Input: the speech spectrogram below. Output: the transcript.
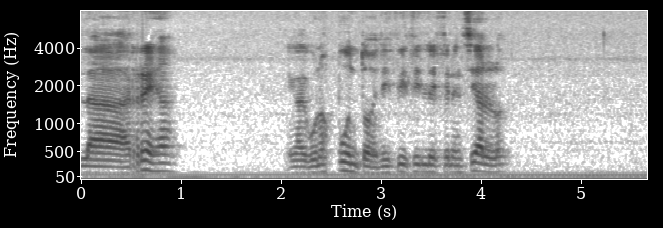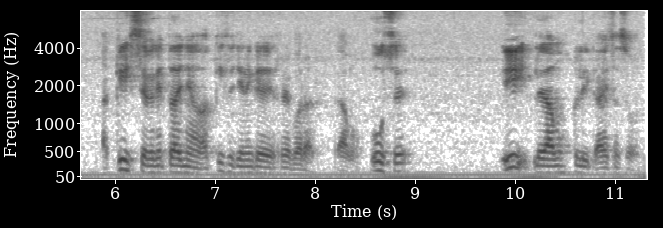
la reja en algunos puntos es difícil diferenciarlo aquí se ve que está dañado aquí se tiene que reparar. Le damos use y le damos clic a esa zona.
